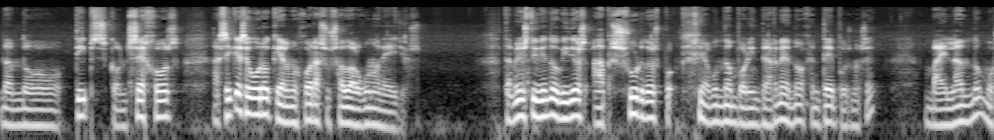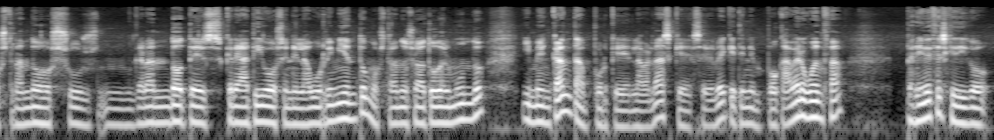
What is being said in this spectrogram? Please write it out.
dando tips, consejos, así que seguro que a lo mejor has usado alguno de ellos. También estoy viendo vídeos absurdos que abundan por internet, ¿no? Gente, pues no sé, bailando, mostrando sus grandotes creativos en el aburrimiento, mostrándoselo a todo el mundo y me encanta porque la verdad es que se ve que tienen poca vergüenza pero hay veces que digo,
